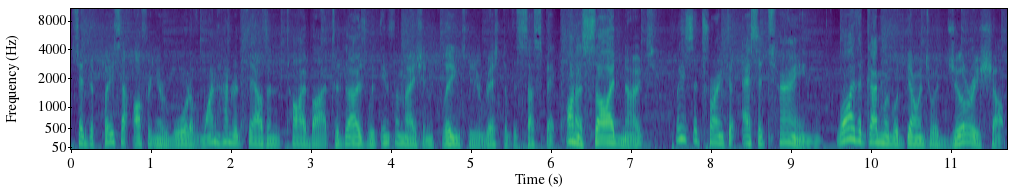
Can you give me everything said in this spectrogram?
said the police are offering a reward of 100,000 Thai baht to those with information leading to the arrest of the suspect. On a side note, Police are trying to ascertain why the gunman would go into a jewellery shop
